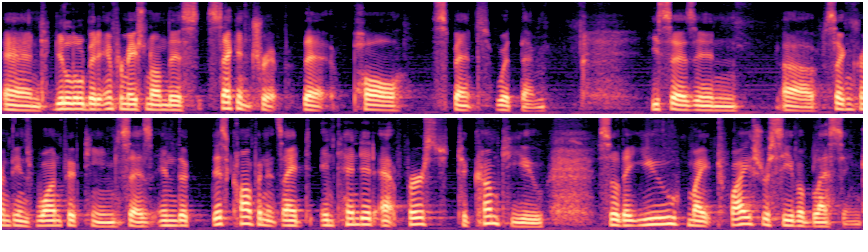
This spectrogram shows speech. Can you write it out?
and get a little bit of information on this second trip that Paul spent with them. He says in uh, 2 Corinthians 1.15, says, In the, this confidence I intended at first to come to you so that you might twice receive a blessing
